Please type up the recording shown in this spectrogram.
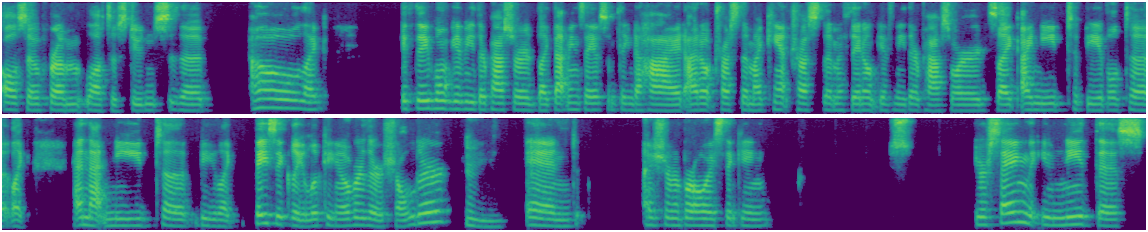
also from lots of students the oh like if they won't give me their password like that means they have something to hide. I don't trust them. I can't trust them if they don't give me their passwords. Like i need to be able to like and that need to be like basically looking over their shoulder. Mm-hmm. and i just remember always thinking you're saying that you need this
